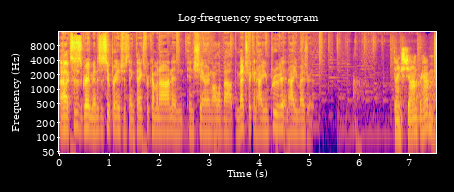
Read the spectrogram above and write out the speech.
Alex, this is great, man. This is super interesting. Thanks for coming on and, and sharing all about the metric and how you improve it and how you measure it. Thanks, John, for having me.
